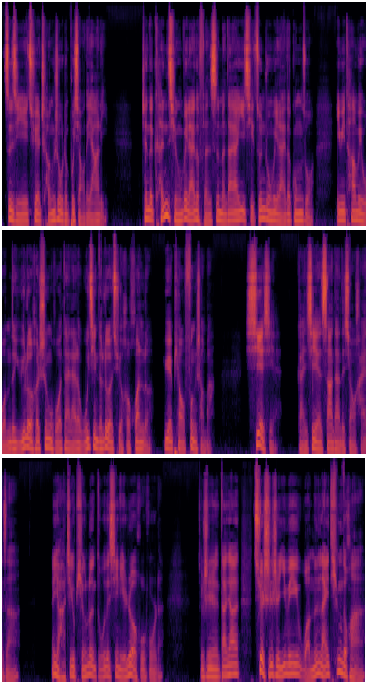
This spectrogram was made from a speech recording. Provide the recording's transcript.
自己却承受着不小的压力。真的恳请未来的粉丝们，大家一起尊重未来的工作，因为他为我们的娱乐和生活带来了无尽的乐趣和欢乐。月票奉上吧，谢谢，感谢撒旦的小孩子啊！哎呀，这个评论读的心里热乎乎的。就是大家确实是因为我们来听的话，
